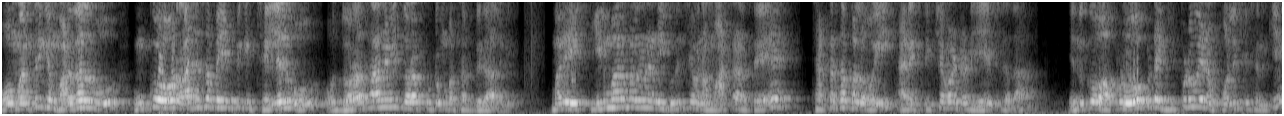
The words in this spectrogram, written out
ఓ మంత్రికి మరదలువు ఇంకో రాజ్యసభ ఎంపీకి చెల్లెలువు ఓ దొరసానివి దొర కుటుంబ సభ్యురాలివి. మరి తీర్మార్మలన నీ గురించి ఏమైనా మాట్లాడితే చట్టసభలో పోయి ఆయనకి శిక్ష పడ్డట్టు చేయొచ్చు కదా? ఎందుకో అప్పుడు ఓపుట ఇప్పుడు పోయిన పోలీస్ స్టేషన్కి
